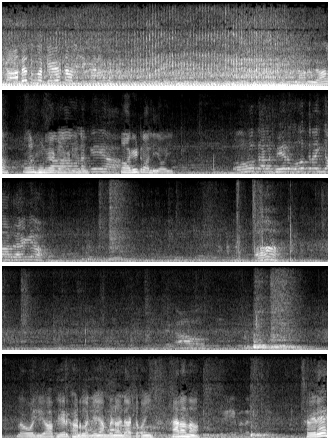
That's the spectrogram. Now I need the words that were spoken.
ਜਾਂਦੇ ਤੂੰ ਅੱਗੇ ਵੇ ਟਰਾਲੀ ਚ ਕਿਵੇਂ ਨਾ ਯਾਰ ਹੋ ਜਾ ਉਹਨਾਂ ਨੂੰ ਫੋਨ ਕਰਕੇ ਗਾਂ ਕਰੀ ਲੱਗੇ ਆ। ਆ ਗਈ ਟਰਾਲੀ ਆਓ ਜੀ ਉਹ ਗੱਲ ਫੇਰ ਉਹ ਤੇਰਾ ਯਾਰ ਰਹਿ ਗਿਆ ਹਾਂ ਲਓ ਜੀ ਆ ਫੇਰ ਖੰਡ ਲੱਗੇ ਆ ਬਿਨਾ ਡੱਕ ਤੋਂ ਹੀ ਹੈ ਨਾ ਨਾ ਸਵੇਰੇ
